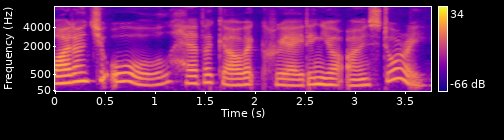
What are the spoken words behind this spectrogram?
Why don't you all have a go at creating your own story?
